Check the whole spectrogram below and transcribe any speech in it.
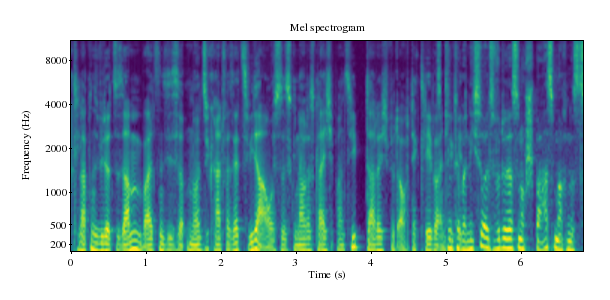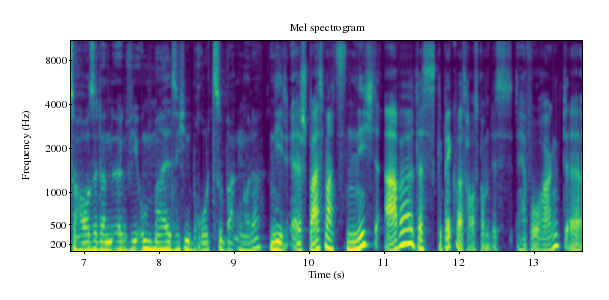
klappen sie wieder zusammen, walzen sie 90 Grad versetzt wieder aus. Das ist genau das gleiche Prinzip. Dadurch wird auch der Kleber das entwickelt. Klingt aber nicht so, als würde das noch Spaß machen, das zu Hause dann irgendwie, um mal sich ein Brot zu backen, oder? Nee, äh, Spaß macht es nicht, aber das Gebäck, was rauskommt, ist hervorragend. Äh,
